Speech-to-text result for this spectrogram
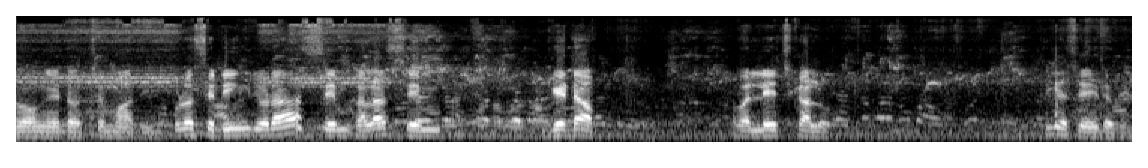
এবং এটা হচ্ছে মাদি। পুরো সেটিং জোড়া same colour same get up আবার লেজ কালো। ঠিক আছে এই দেখুন।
